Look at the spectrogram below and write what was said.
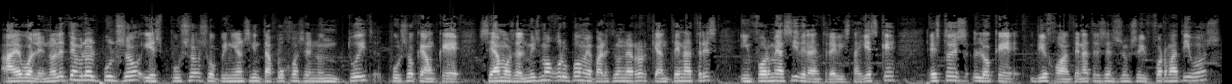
A Évole no le tembló el pulso y expuso su opinión sin tapujos en un tuit, puso que aunque seamos del mismo grupo, me parece un error que Antena 3 informe así de la entrevista. Y es que esto es lo que dijo Antena 3 en sus informativos.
